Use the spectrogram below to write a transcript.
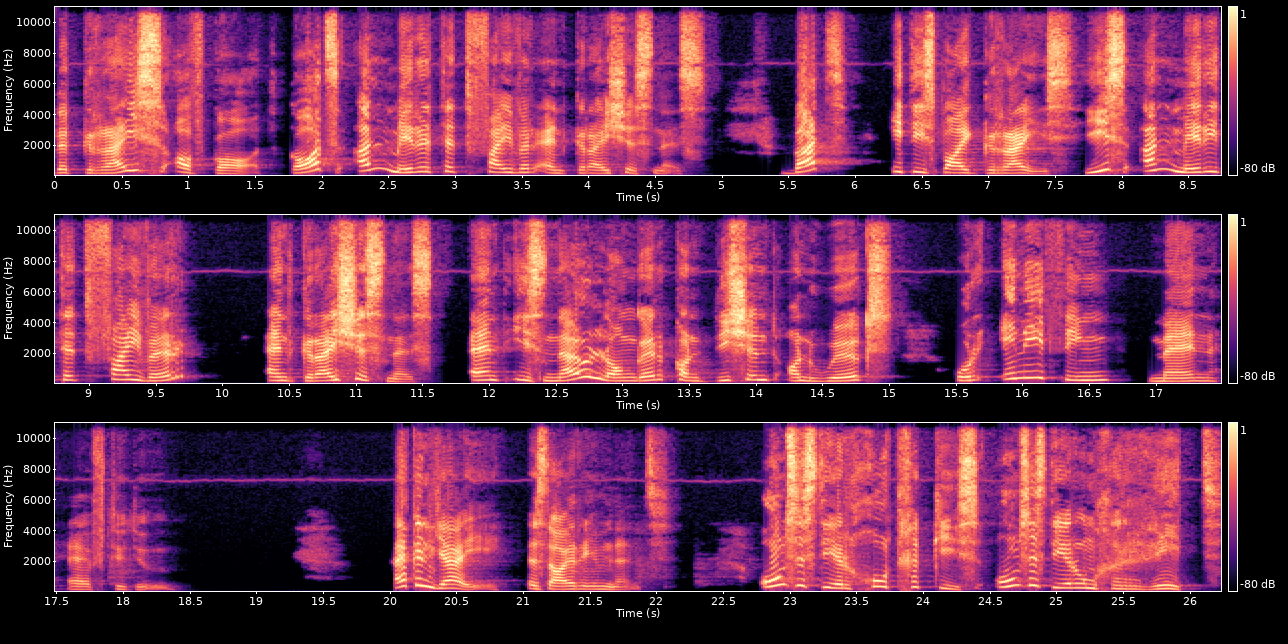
the grace of God, God's unmerited favor and graciousness. But it is by grace, his unmerited favor and graciousness and is no longer conditioned on works or anything man have to do. Ek en jy is daai remnant. Ons is deur God gekies. Ons is deur hom gered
